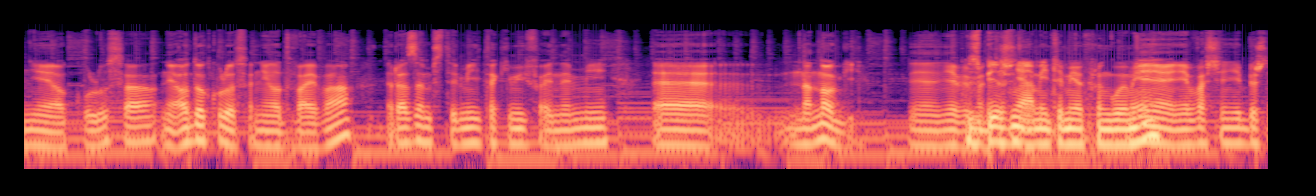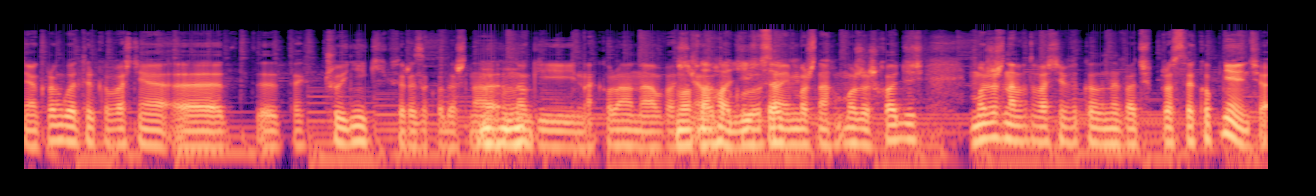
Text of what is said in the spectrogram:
nie Oculusa, nie od Oculusa, nie od Vive'a, razem z tymi takimi fajnymi e, na nogi. Nie, nie wiem, z bieżniami tymi okrągłymi? Nie, nie, nie, właśnie nie bieżnie okrągłe, tylko właśnie e, te czujniki, które zakładasz na mm -hmm. nogi, na kolana, właśnie można chodzić, tak? i można, możesz chodzić. Możesz nawet właśnie wykonywać proste kopnięcia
